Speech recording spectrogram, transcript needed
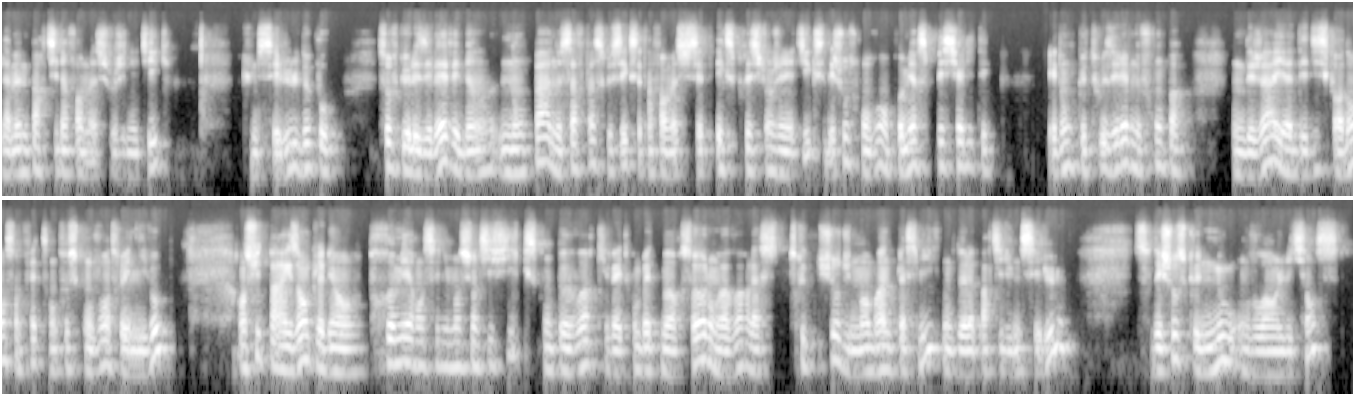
la même partie d'information génétique qu'une cellule de peau. Sauf que les élèves eh bien, pas, ne savent pas ce que c'est que cette information, cette expression génétique. C'est des choses qu'on voit en première spécialité. Et donc que tous les élèves ne feront pas. Donc déjà, il y a des discordances en fait entre ce qu'on voit entre les niveaux. Ensuite, par exemple, eh bien, en premier enseignement scientifique, ce qu'on peut voir qui va être complètement hors sol, on va voir la structure d'une membrane plasmique, donc de la partie d'une cellule. Ce sont des choses que nous, on voit en licence,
